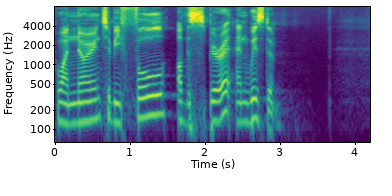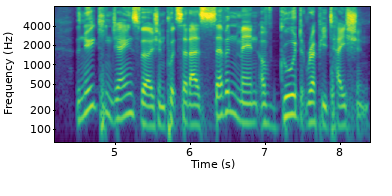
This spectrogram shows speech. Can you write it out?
who are known to be full of the Spirit and wisdom. The New King James Version puts it as seven men of good reputation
